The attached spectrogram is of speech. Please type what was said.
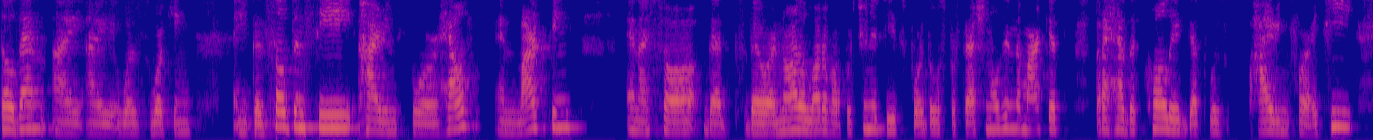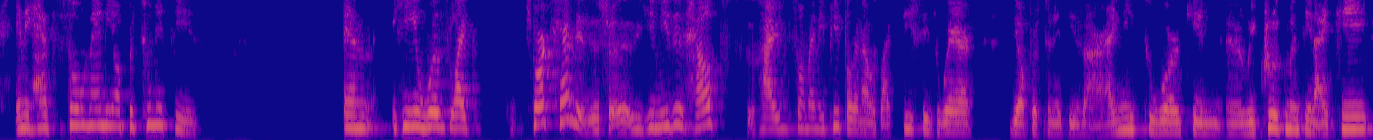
So then I, I was working in consultancy, hiring for health and marketing. And I saw that there were not a lot of opportunities for those professionals in the market. But I had a colleague that was hiring for IT, and he had so many opportunities. And he was like short-handed. He needed help hiring so many people, and I was like, "This is where the opportunities are. I need to work in uh, recruitment in IT.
